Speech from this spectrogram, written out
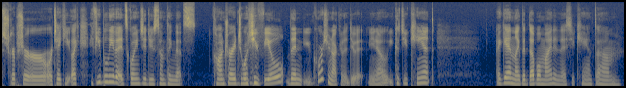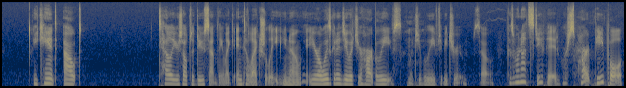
scripture or take you like if you believe that it's going to do something that's contrary to what you feel, then you, of course you're not going to do it. You know, because you can't. Again, like the double mindedness, you can't um, you can't out tell yourself to do something like intellectually. You know, you're always going to do what your heart believes, what you believe to be true. So, because we're not stupid, we're smart people.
